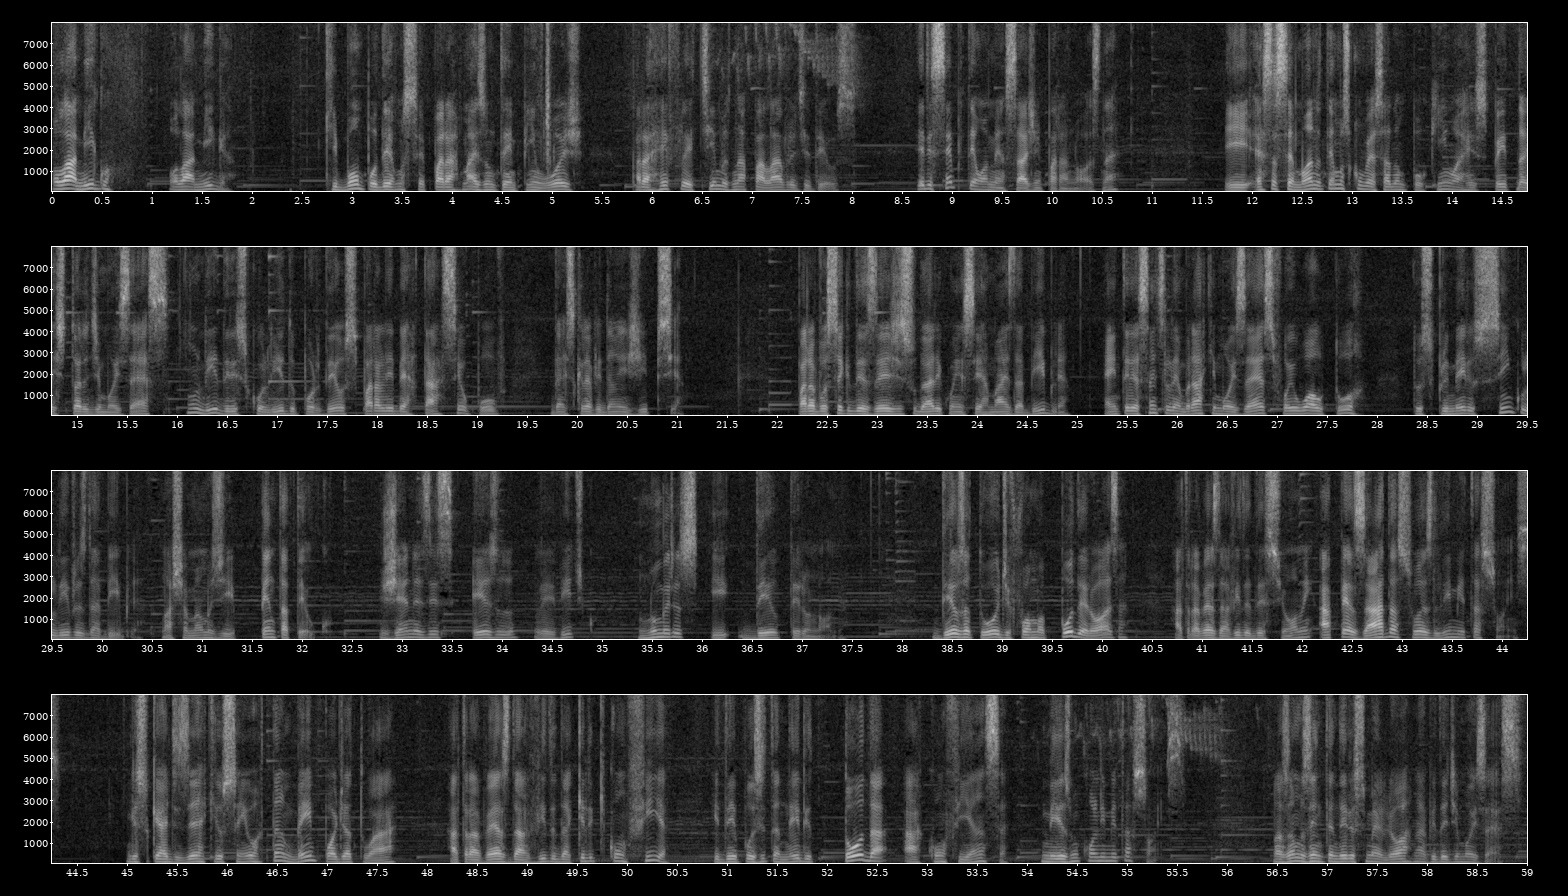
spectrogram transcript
Olá, amigo. Olá, amiga. Que bom podermos separar mais um tempinho hoje para refletirmos na palavra de Deus. Ele sempre tem uma mensagem para nós, né? E essa semana temos conversado um pouquinho a respeito da história de Moisés, um líder escolhido por Deus para libertar seu povo da escravidão egípcia. Para você que deseja estudar e conhecer mais da Bíblia, é interessante lembrar que Moisés foi o autor dos primeiros cinco livros da Bíblia. Nós chamamos de Pentateuco: Gênesis, Êxodo, Levítico, Números e Deuteronômio. Deus atuou de forma poderosa através da vida desse homem, apesar das suas limitações. Isso quer dizer que o Senhor também pode atuar através da vida daquele que confia e deposita nele toda a confiança, mesmo com limitações. Nós vamos entender isso melhor na vida de Moisés.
